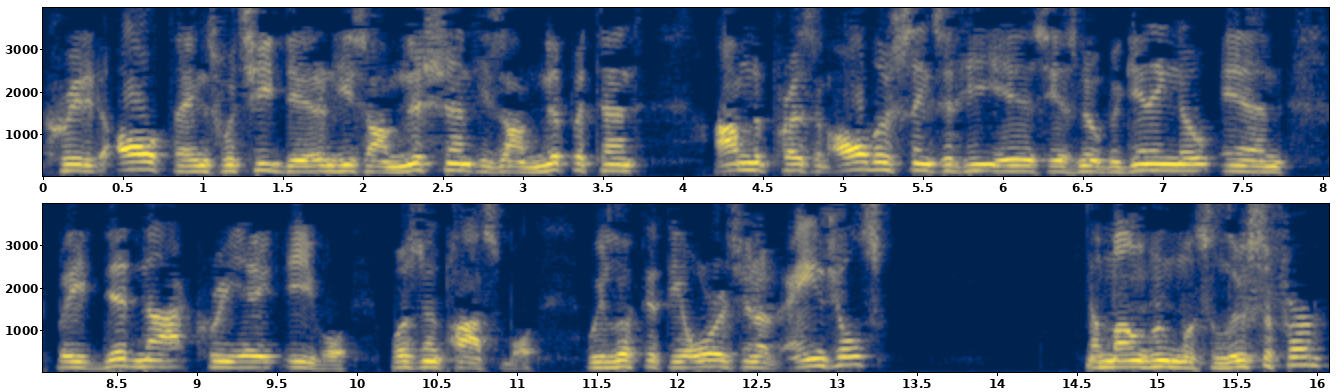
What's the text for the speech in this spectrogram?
created all things, which He did, and He's omniscient, He's omnipotent, omnipresent, all those things that He is. He has no beginning, no end, but He did not create evil. It wasn't impossible. We looked at the origin of angels, among whom was Lucifer,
